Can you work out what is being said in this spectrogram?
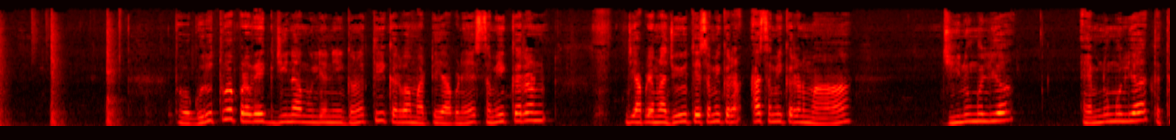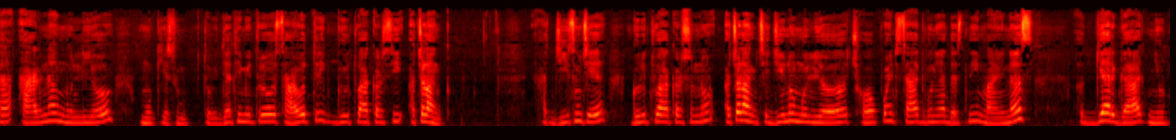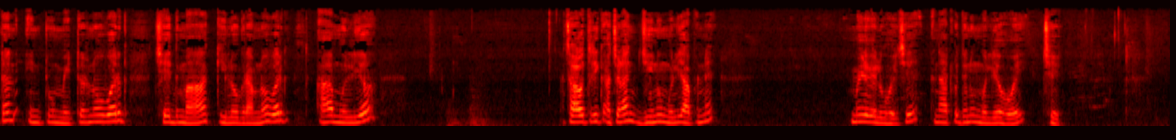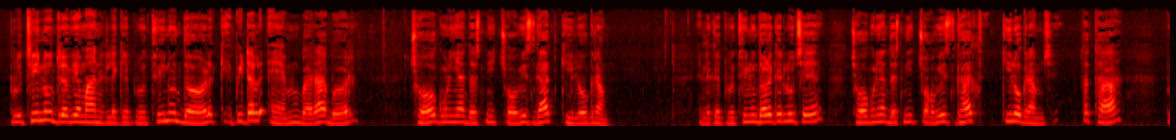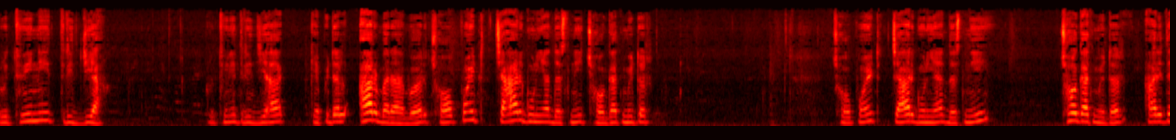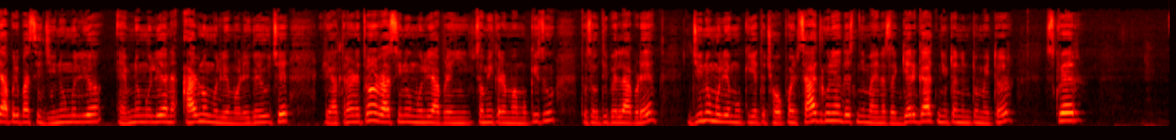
તો ગુરુત્વ પ્રવેગ જીના મૂલ્યની ગણતરી કરવા માટે આપણે સમીકરણ જે આપણે હમણાં જોયું તે સમીકરણ, આ સમીકરણમાં જીનું મૂલ્ય, એમનું મૂલ્ય તથા આરના મૂલ્યો મૂકીશું. તો વિદ્યાર્થી મિત્રો, સાર્વત્રિક ગુરુત્વાકર્ષી અચળાંક. આ જી શું છે? ગુરુત્વાકર્ષણનો અચળાંક છે. જીનું મૂલ્ય છ પોઈન્ટ સાત ગુણ્યા દસની માઇનસ અગિયાર ઘાત ન્યૂટન ઇન્ટુ મીટરનો વર્ગ છેદમાં કિલોગ્રામનો વર્ગ. આ મૂલ્ય સાર્વત્રિક અચળાંક, જીનું મૂલ્ય આપણને મેળવેલું હોય છે અને આટલું તેનું મૂલ્ય હોય છે. પૃથ્વીનું દ્રવ્યમાન એટલે કે પૃથ્વીનું દળ કેપિટલ એમ બરાબર છ ગુણ્યા દસની ચોવીસ ઘાત કિલોગ્રામ. એટલે કે પૃથ્વીનું દળ કેટલું છે? છ ગુણ્યા દસની ચોવીસ ઘાત કિલોગ્રામ છે. તથા પૃથ્વીની ત્રિજ્યા પૃથ્વીની ત્રિજ્યા કેપિટલ આર બરાબર છ પોઈન્ટ ચાર ગુણ્યા દસની છ ઘાત મીટર. છ પોઈન્ટ ચાર ગુણ્યા દસની છ ઘાત મીટર. આ રીતે આપણી પાસે જીનું મૂલ્ય એમનું મૂલ્ય અને આરનું મૂલ્ય મળી ગયું છે. એટલે આ ત્રણે ત્રણ રાશિનું મૂલ્ય આપણે અહીં સમીકરણમાં મૂકીશું. તો સૌથી પહેલા આપણે જીનું મૂલ્ય મૂકીએ તો છ પોઈન્ટ સાત ગુણ્યા દસની માઇનસ અગિયાર ઘાત newton into metre square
